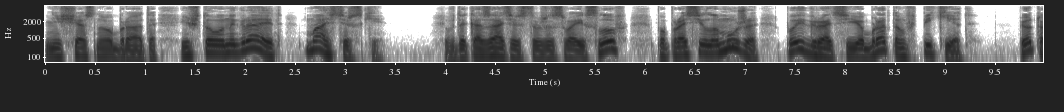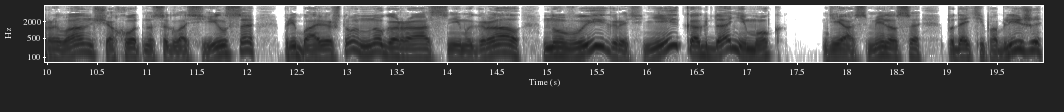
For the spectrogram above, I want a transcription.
несчастного брата, и что он играет мастерски. В доказательство же своих слов попросила мужа поиграть с ее братом в пикет. Петр Иванович охотно согласился, прибавив, что он много раз с ним играл, но выиграть никогда не мог. Я осмелился подойти поближе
